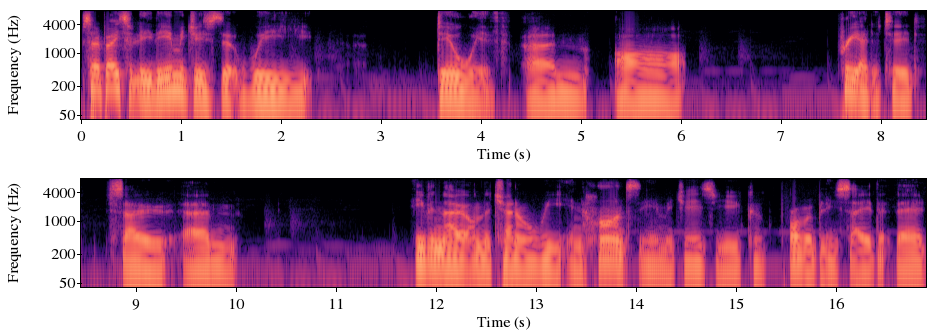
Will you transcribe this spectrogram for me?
so basically the images that we deal with um, are pre-edited. So um, even though on the channel we enhance the images, you could probably say that they're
